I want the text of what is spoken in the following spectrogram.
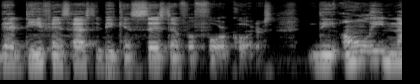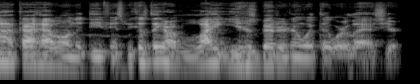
That defense has to be consistent for four quarters. The only knock I have on the defense, because they are light years better than what they were last year.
